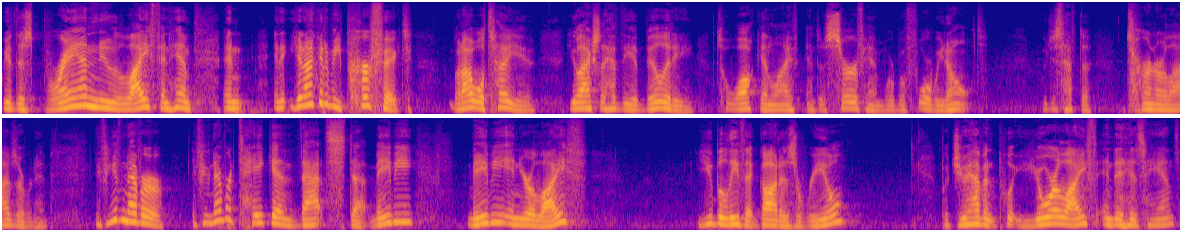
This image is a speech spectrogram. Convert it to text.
we have this brand new life in him. And, and you're not going to be perfect, but I will tell you, you'll actually have the ability to walk in life and to serve him where before we don't. We just have to turn our lives over to him. If you've never, if you've never taken that step, maybe, maybe in your life you believe that God is real but you haven't put your life into his hands,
